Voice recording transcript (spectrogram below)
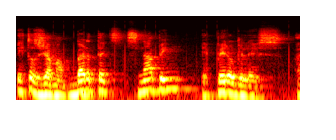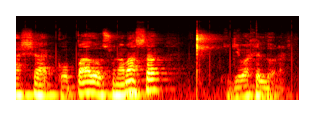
esto se llama Vertex Snapping. Espero que les haya copado, es una masa y que baje el dólar.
